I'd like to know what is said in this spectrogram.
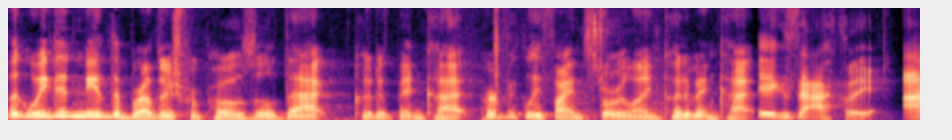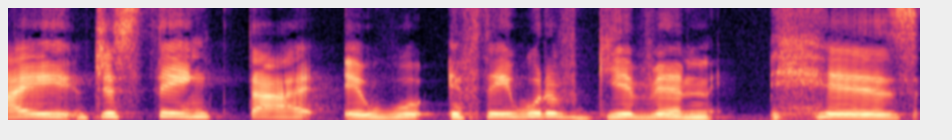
Like we didn't need the brothers' proposal. That could have been cut. Perfectly fine storyline could have been cut. Exactly. I just think that it w- if they would have given his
